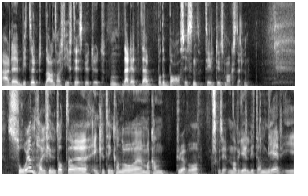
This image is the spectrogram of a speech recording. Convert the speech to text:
Er det bittert, da er det antakelig giftig. Spytt ut. Det er, det, det er både basisen til, til smaksdelen. Så igjen har vi funnet ut at uh, enkelte ting kan jo, man kan prøve å si, navigere litt mer i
